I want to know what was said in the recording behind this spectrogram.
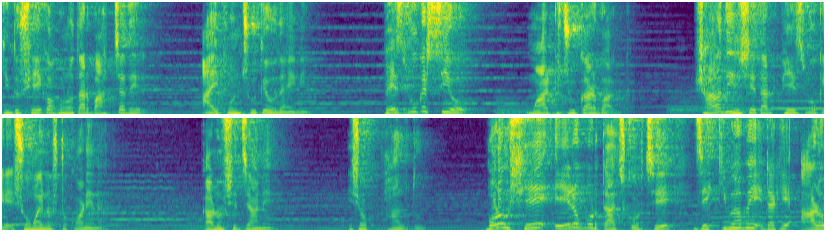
কিন্তু সে কখনো তার বাচ্চাদের আইফোন ছুতেও দেয়নি। ফেসবুকের সিও মার্ক জুকারবাগ সারাদিন সে তার ফেসবুকে সময় নষ্ট করে না, কারণ সে জানে এসব ফালতু। বরং সে এর ওপর কাজ করছে যে কীভাবে এটাকে আরও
